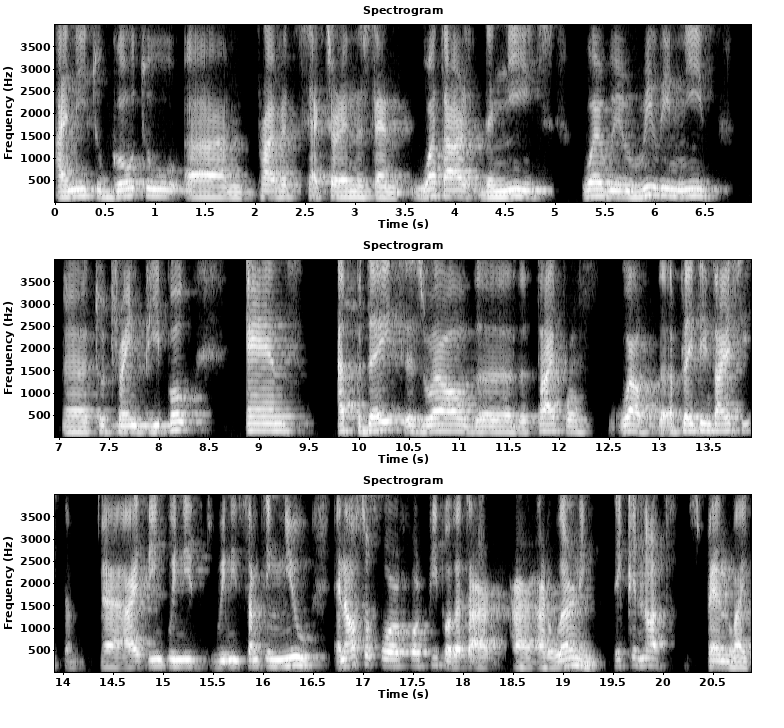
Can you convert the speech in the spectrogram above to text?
I need to go to um, private sector and understand what are the needs where we really need uh, to train people and update as well the, the type of well the, update the entire system. Uh, i think we need we need something new. And also for for people that are are, are learning they cannot spend like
